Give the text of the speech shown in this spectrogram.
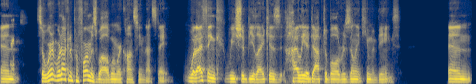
And right. so we're, we're not going to perform as well when we're constantly in that state. What I think we should be like is highly adaptable, resilient human beings. And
